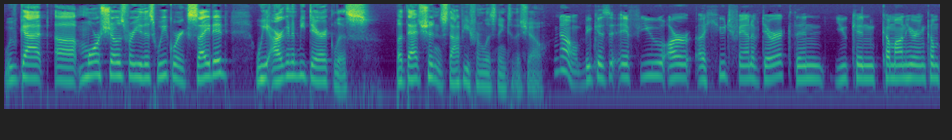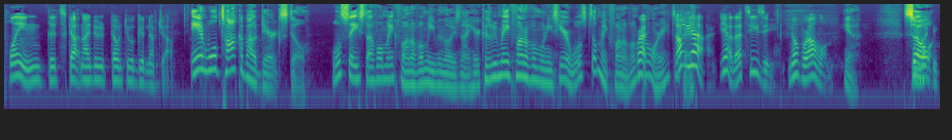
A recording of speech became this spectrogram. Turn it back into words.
We've got uh, more shows for you this week. We're excited. We are going to be Derekless, but that shouldn't stop you from listening to the show. No, because if you are a huge fan of Derek, then you can come on here and complain that Scott and I do, don't do a good enough job. And we'll talk about Derek still. We'll say stuff. We'll make fun of him, even though he's not here, because we make fun of him when he's here. We'll still make fun of him. Don't worry. It's Oh yeah, yeah, that's easy. No problem. Yeah. So might be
